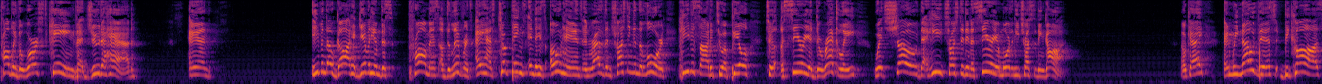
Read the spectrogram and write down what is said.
probably the worst king that Judah had. And even though God had given him this promise of deliverance, Ahaz took things into his own hands and rather than trusting in the Lord, he decided to appeal to Assyria directly, which showed that he trusted in Assyria more than he trusted in God. Okay? And we know this because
